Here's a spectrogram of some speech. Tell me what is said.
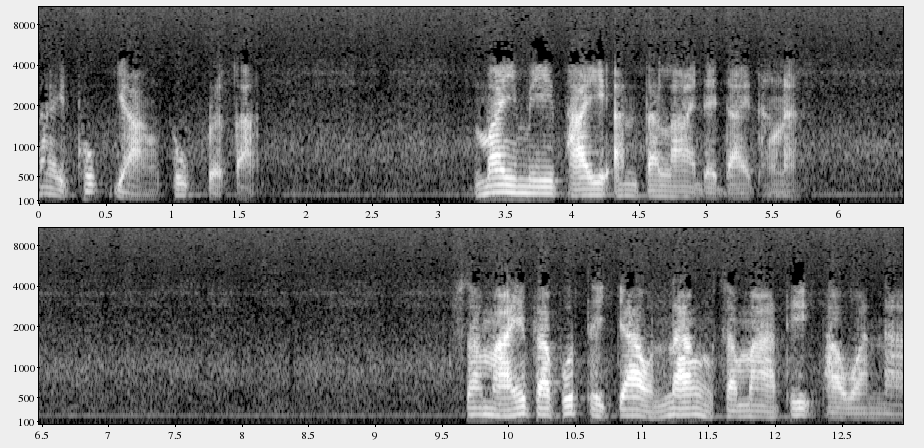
ได้ทุกอย่างทุกประการ ไม่มีภัยอันตรายใด ๆ ทั้งนั้น สมัยพระพุทธเจ้านั่งสมาธิภาวนา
